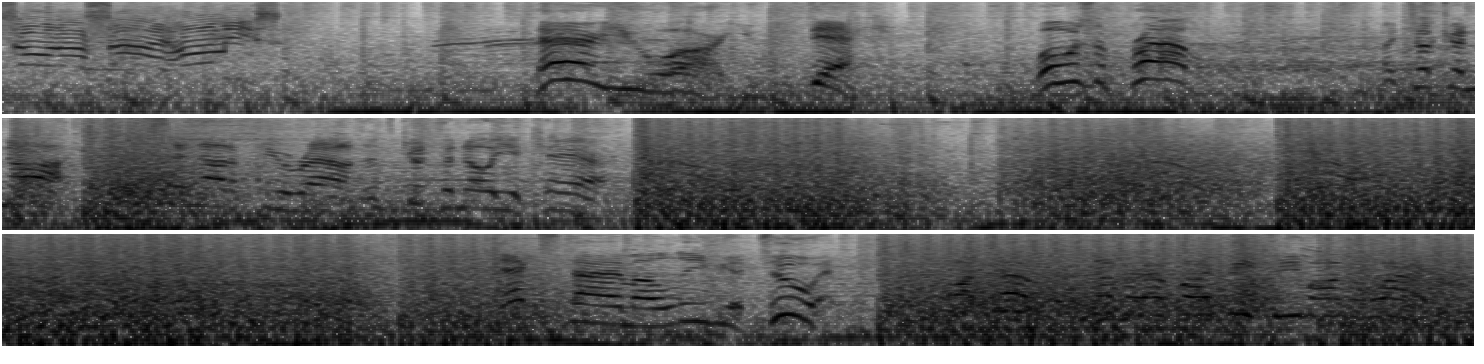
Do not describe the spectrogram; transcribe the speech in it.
zone outside, homies! There you are, you dick! What was the problem? I took a knock. Sitting out a few rounds. It's good to know you care. time I'll leave you to it. Watch out! Another FIB team on the way!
